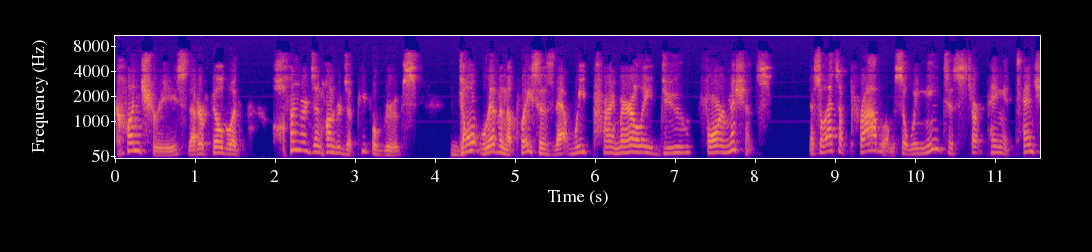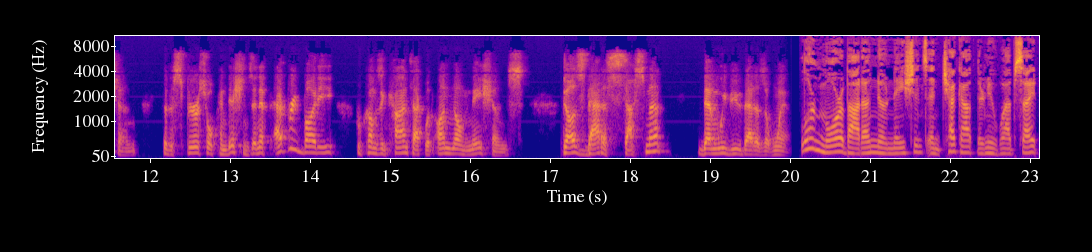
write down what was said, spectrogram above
countries that are filled with hundreds and hundreds of people groups don't live in the places that we primarily do foreign missions. And so that's a problem. So we need to start paying attention to the spiritual conditions. And if everybody who comes in contact with unknown nations does that assessment, then we view that as a win. Learn more about unknown nations and check out their new website.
